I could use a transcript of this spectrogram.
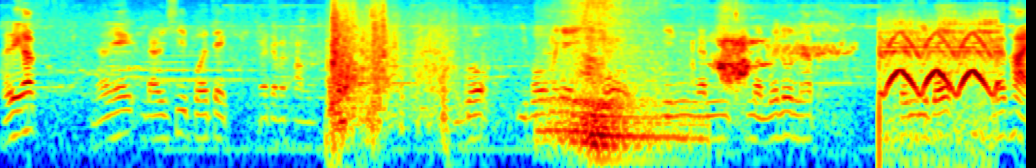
สวัสดีครับอันนี้ดาวิชีโปรเจกต์ก็จะมาทำอีโบอีโบไม่ใช่อีโบ ยิงกันเหมือนวัยรุ่นนะครับ เป็นอีโบไม้ไผ่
